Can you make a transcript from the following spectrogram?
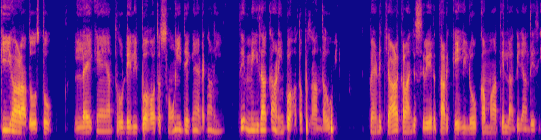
ਕੀ ਹਾਲ ਆ ਦੋਸਤੋ? ਲੈ ਕੇ ਆਇਆ ਤੁਹਾਡੇ ਲਈ ਬਹੁਤ ਸੋਹਣੀ ਤੇ ਘੈਂਟ ਕਹਾਣੀ ਤੇ ਉਮੀਦ ਆ ਕਹਾਣੀ ਬਹੁਤ ਪਸੰਦ ਆਊਗੀ। ਪਿੰਡ ਚਾਲ ਕਲਾਂ 'ਚ ਸਵੇਰ ਤੜਕੇ ਹੀ ਲੋਕ ਕੰਮਾਂ ਤੇ ਲੱਗ ਜਾਂਦੇ ਸੀ।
